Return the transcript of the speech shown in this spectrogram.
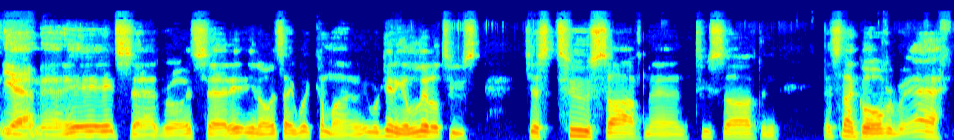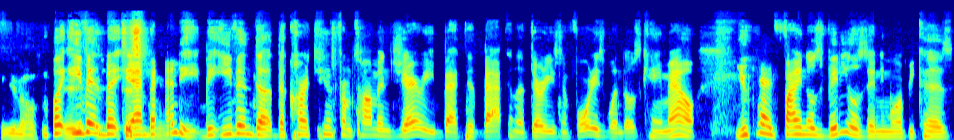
Yeah, man, it, it's sad, bro. It's sad. It, you know, it's like, what? Come on, we're getting a little too just too soft, man. Too soft, and let's not go over. But eh, you know. But it, even, it, but yeah, but Andy, but even the the cartoons from Tom and Jerry back to, back in the 30s and 40s when those came out, you can't find those videos anymore because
